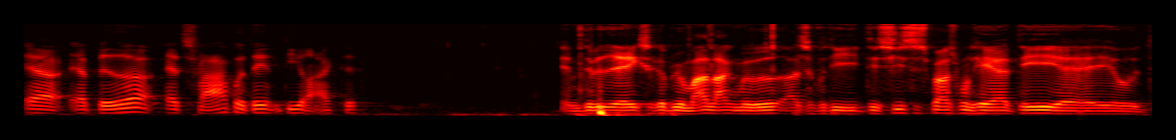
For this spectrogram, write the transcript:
er, er bedre at svare på den direkte. Jamen det ved jeg ikke, så kan det blive meget langt møde, altså fordi det sidste spørgsmål her, det er jo, det,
